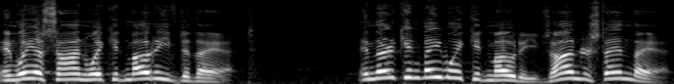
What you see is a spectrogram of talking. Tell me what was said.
and we assign wicked motive to that. And there can be wicked motives. I understand that.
